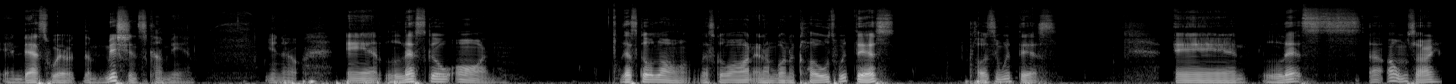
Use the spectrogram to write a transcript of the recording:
and that's where the missions come in, you know. And let's go on. Let's go long. Let's go on, and I'm going to close with this. Closing with this, and let's uh, oh, I'm sorry.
